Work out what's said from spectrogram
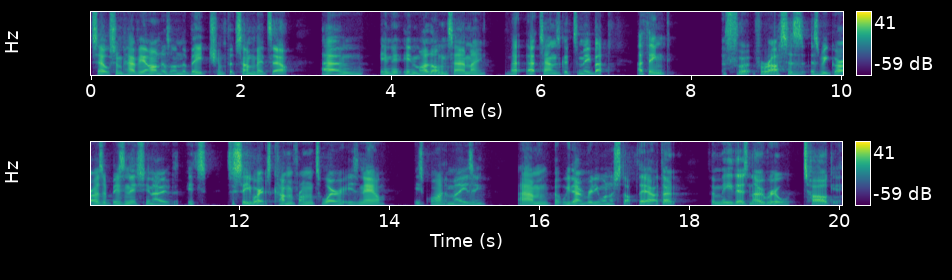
sell some Havaianas on the beach, and put sunbeds out. Um, in in my long term aim, that that sounds good to me. But I think for for us as as we grow as a business, you know, it's to see where it's come from to where it is now is quite amazing. Um, but we don't really want to stop there. I don't for me, there's no real target.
